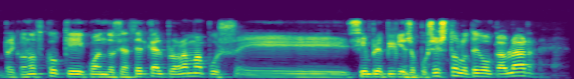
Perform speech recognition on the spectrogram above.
Reconozco que cuando se acerca el programa, pues eh, siempre pienso, pues esto lo tengo que hablar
